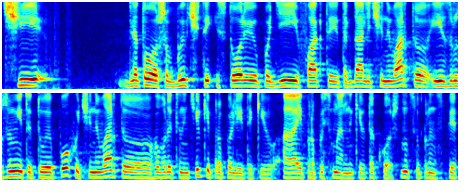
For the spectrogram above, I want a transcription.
чи для того, щоб вивчити історію, події, факти і так далі, чи не варто і зрозуміти ту епоху, чи не варто говорити не тільки про політиків, а й про письменників також? Ну, це, в принципі,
